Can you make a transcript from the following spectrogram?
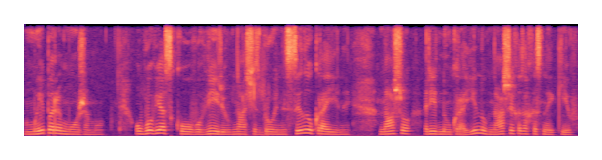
Ми переможемо. Обов'язково вірю в наші Збройні Сили України, в нашу рідну Україну, в наших захисників.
